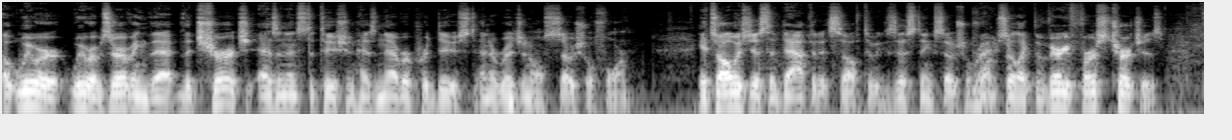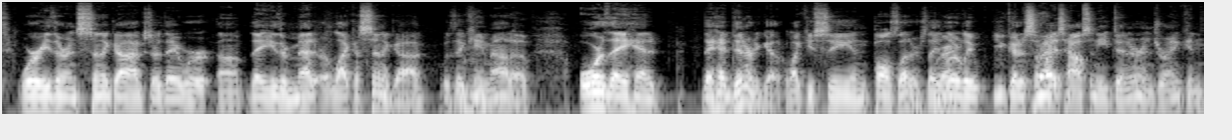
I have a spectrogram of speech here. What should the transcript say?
uh, we were we were observing that the church as an institution has never produced an original social form it's always just adapted itself to existing social forms. Right. So, like the very first churches were either in synagogues or they were uh, they either met like a synagogue, which they came out of, or they had they had dinner together, like you see in Paul's letters. They Right. literally you go to somebody's house and eat dinner and drink, and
